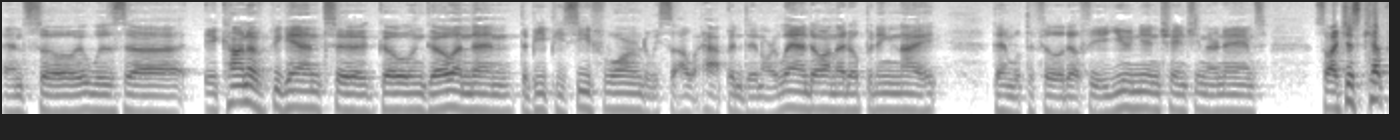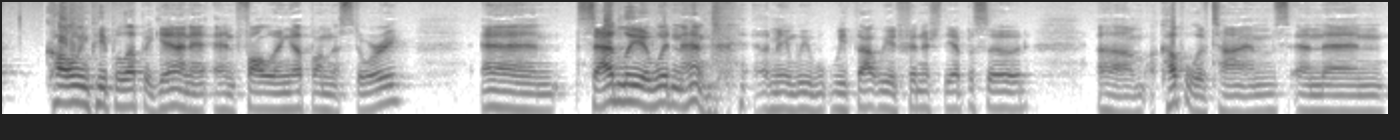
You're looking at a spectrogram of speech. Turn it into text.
And so it was, uh, it kind of began to go and go, and then the BPC formed. We saw what happened in Orlando on that opening night, then with the Philadelphia Union changing their names. So I just kept calling people up again and, and following up on the story. And sadly, it wouldn't end. I mean, we, we thought we had finished the episode um, a couple of times, and then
